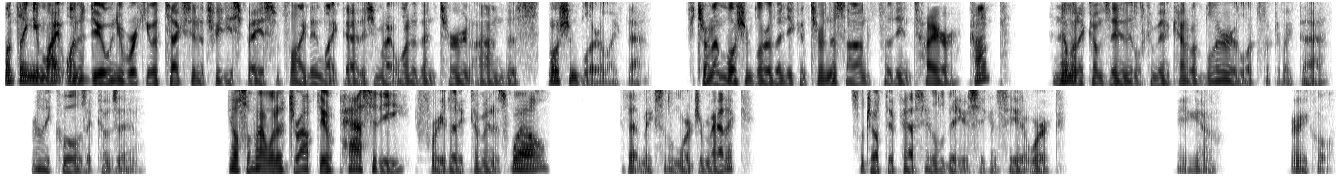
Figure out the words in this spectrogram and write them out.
One thing you might want to do when you're working with text in a 3D space and flying in like that is you might want to then turn on this motion blur like that. If you turn on motion blur, then you can turn this on for the entire comp. And then when it comes in, it'll come in kind of a blur look, look like that. Really cool as it comes in. You also might want to drop the opacity before you let it come in as well, if that makes it a little more dramatic. So we'll drop the opacity a little bit here so you can see it at work. There you go. Very cool.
